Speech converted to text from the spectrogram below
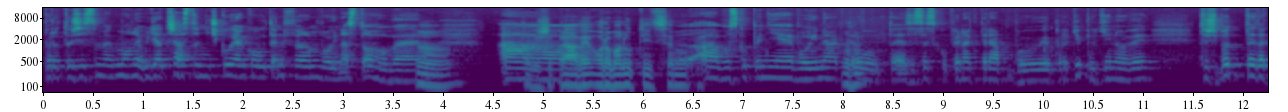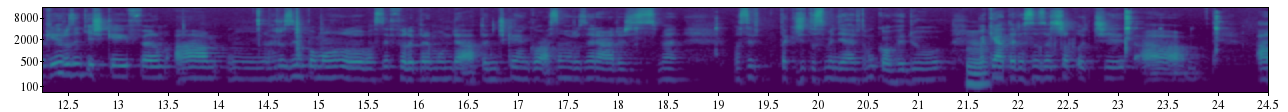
protože jsme mohli udělat třeba s Toničkou Jankou ten film Vojna z toho hové. No. A, Takže právě o Romanu Týcem. a o skupině Vojna, kterou, to je zase skupina, která bojuje proti Putinovi. Což byl, to je taky hrozně těžký film a hm, hrozně pomohl vlastně Filip Remunda a Tonička Janko a jsem hrozně ráda, že jsme vlastně, takže to jsme dělali v tom covidu. Hmm. Pak já teda jsem začala točit a, a,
